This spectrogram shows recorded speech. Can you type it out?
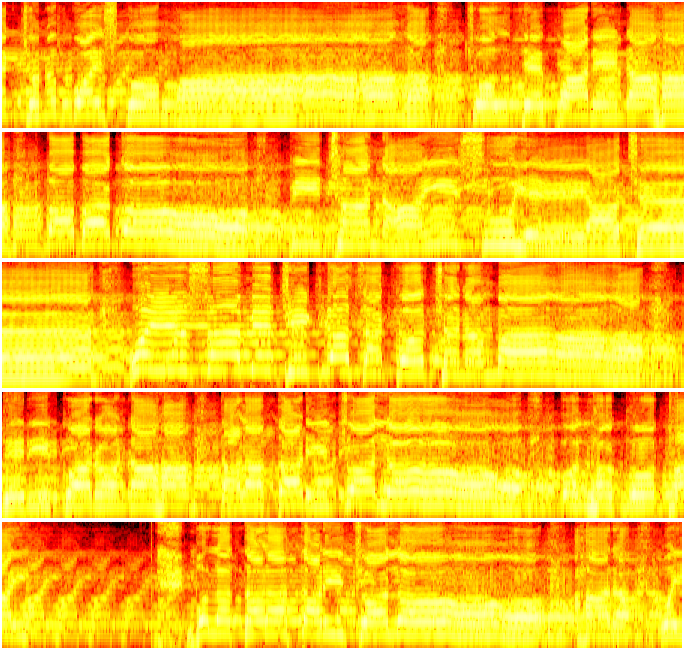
একজন বয়স্ক মা চলতে পারে না। বাবা গো, বিছানায় শুয়ে আছে। ওই সব জিজ্ঞাসা করছেন, মা, দেরি করো না, তাড়াতাড়ি চলো। বলল, কোথায়? বলো তাড়াতাড়ি চলো। আর ওই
